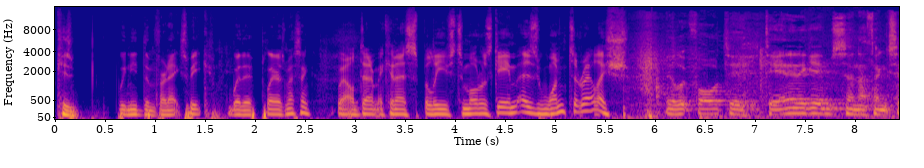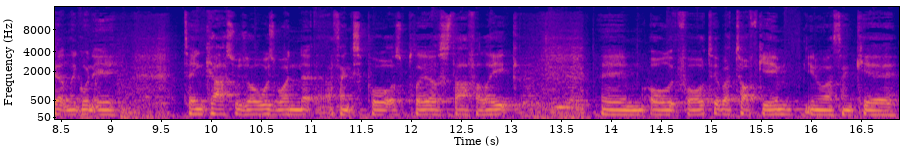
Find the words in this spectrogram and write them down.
because we need them for next week with the players missing. Well, Derek McInnes believes tomorrow's game is one to relish. We look forward to, to any of the games, and I think certainly going to Tynecastle is always one that I think supporters, players, staff alike um, all look forward to. A tough game, you know. I think uh,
